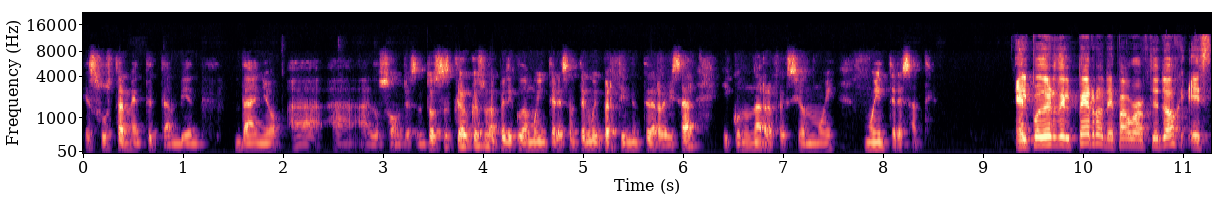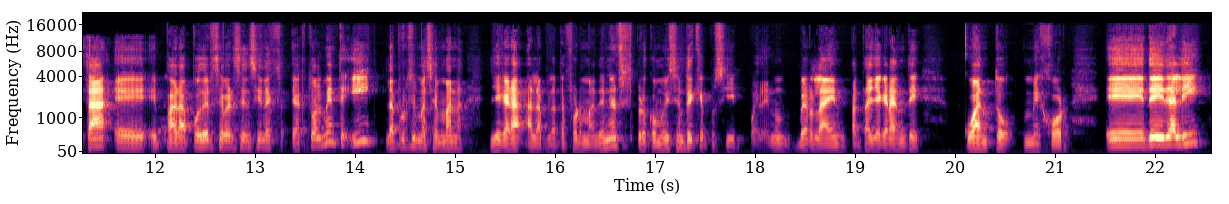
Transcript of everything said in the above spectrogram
es justamente también daño a, los hombres. Entonces creo que es una película muy interesante, muy pertinente de revisar y con una reflexión muy, muy interesante. El poder del perro, The Power of the Dog, está eh, para poderse verse en cine actualmente y la próxima semana llegará a la plataforma de Netflix, pero como dice Enrique, pues sí, pueden verla en pantalla grande, cuanto mejor. Eh, de Idalí,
